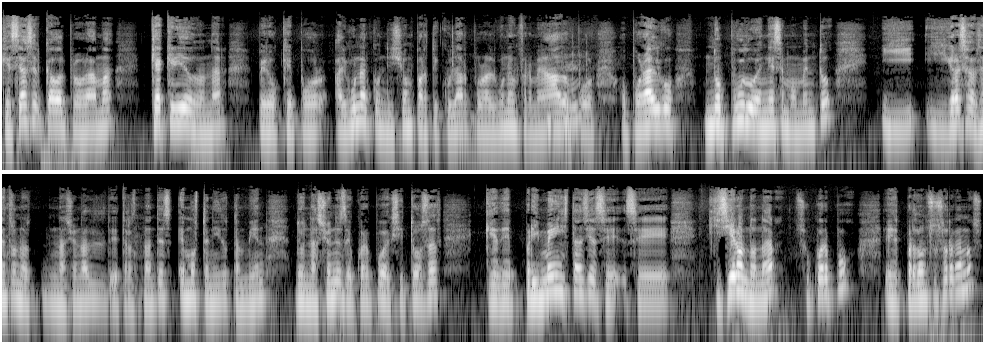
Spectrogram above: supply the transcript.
que se ha acercado al programa, que ha querido donar, pero que por alguna condición particular, por alguna enfermedad o, por, o por algo no pudo en ese momento. Y, gracias al Centro Nacional de Transplantes hemos tenido también donaciones de cuerpo exitosas que de primera instancia se, se quisieron donar su cuerpo, eh, perdón, sus órganos,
